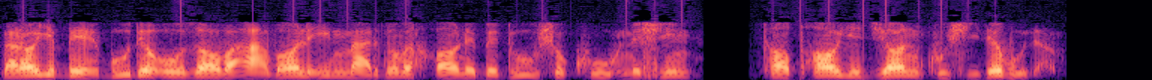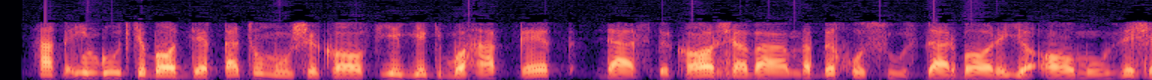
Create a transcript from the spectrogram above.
برای بهبود اوضاع و احوال این مردم خانه به دوش و کوهنشین تا پای جان کوشیده بودم. حق این بود که با دقت و موشکافی یک محقق دست به کار شوم و به خصوص درباره آموزش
